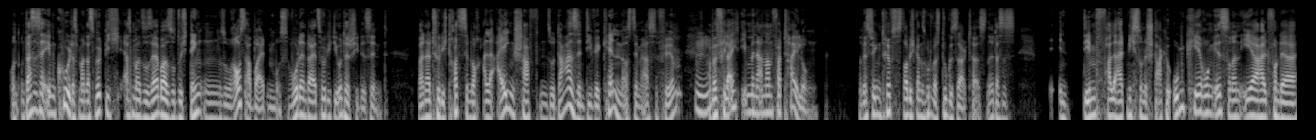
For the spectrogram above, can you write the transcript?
Und, und das ist ja eben cool, dass man das wirklich erstmal so selber so durchdenken, so rausarbeiten muss, wo denn da jetzt wirklich die Unterschiede sind. Weil natürlich trotzdem noch alle Eigenschaften so da sind, die wir kennen aus dem ersten Film, Mhm. aber vielleicht eben in einer anderen Verteilung. Und deswegen trifft es, glaube ich, ganz gut, was du gesagt hast, ne? dass es in dem Falle halt nicht so eine starke Umkehrung ist, sondern eher halt von der,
